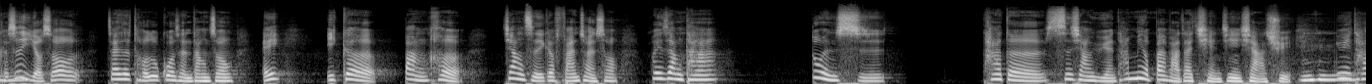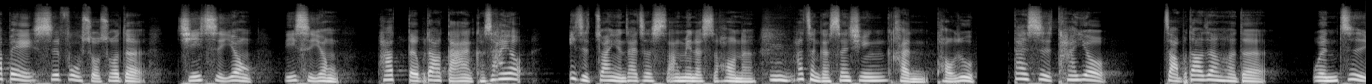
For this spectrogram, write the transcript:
可是有时候在这投入过程当中，诶，一个棒喝这样子一个反转的时候，会让他顿时他的思想语言他没有办法再前进下去，因为他被师傅所说的即此用离此用，他得不到答案，可是他又一直钻研在这上面的时候呢，嗯。他整个身心很投入，但是他又找不到任何的文字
